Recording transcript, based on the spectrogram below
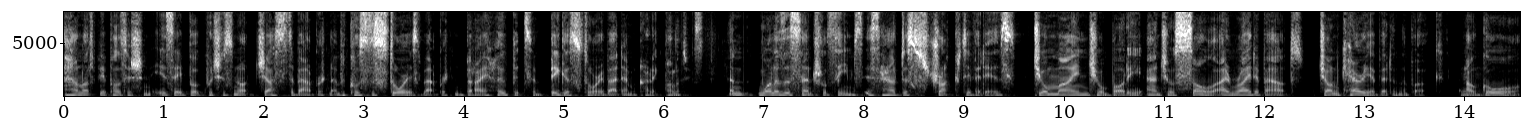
How Not to Be a Politician, is a book which is not just about Britain. Of course, the story is about Britain, but I hope it's a bigger story about democratic politics. And one of the central themes is how destructive it is to your mind, your body, and your soul. I write about John Kerry a bit in the book, mm. Al Gore,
